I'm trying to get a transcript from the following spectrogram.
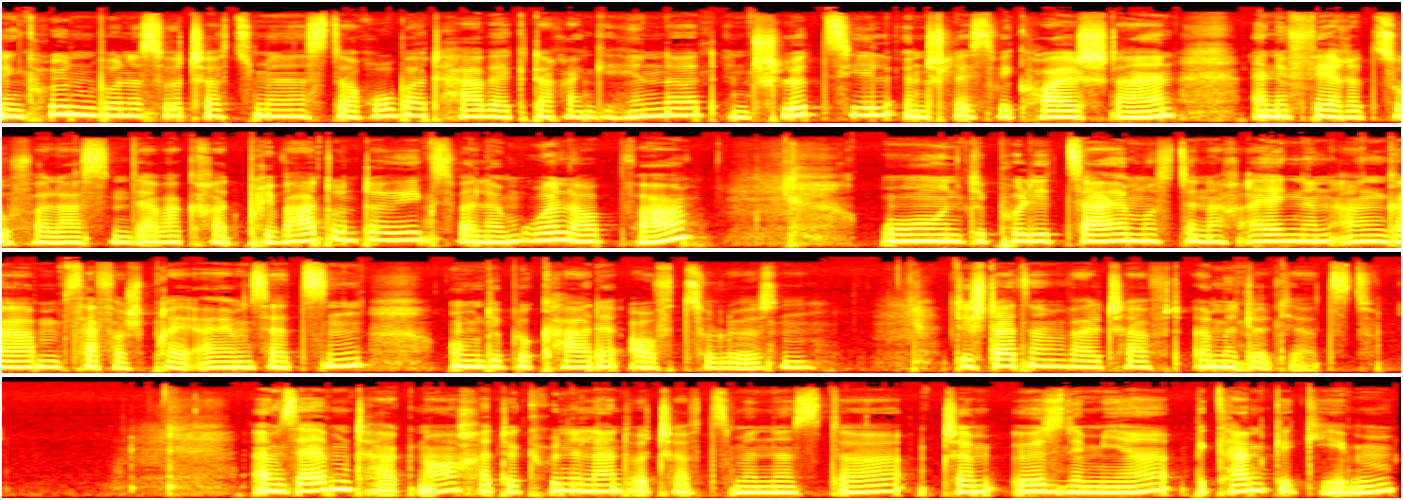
den grünen Bundeswirtschaftsminister Robert Habeck daran gehindert, in Schlütziel in Schleswig-Holstein eine Fähre zu verlassen. Der war gerade privat unterwegs, weil er im Urlaub war. Und die Polizei musste nach eigenen Angaben Pfefferspray einsetzen, um die Blockade aufzulösen. Die Staatsanwaltschaft ermittelt jetzt. Am selben Tag noch hat der grüne Landwirtschaftsminister Cem Özdemir bekannt gegeben,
